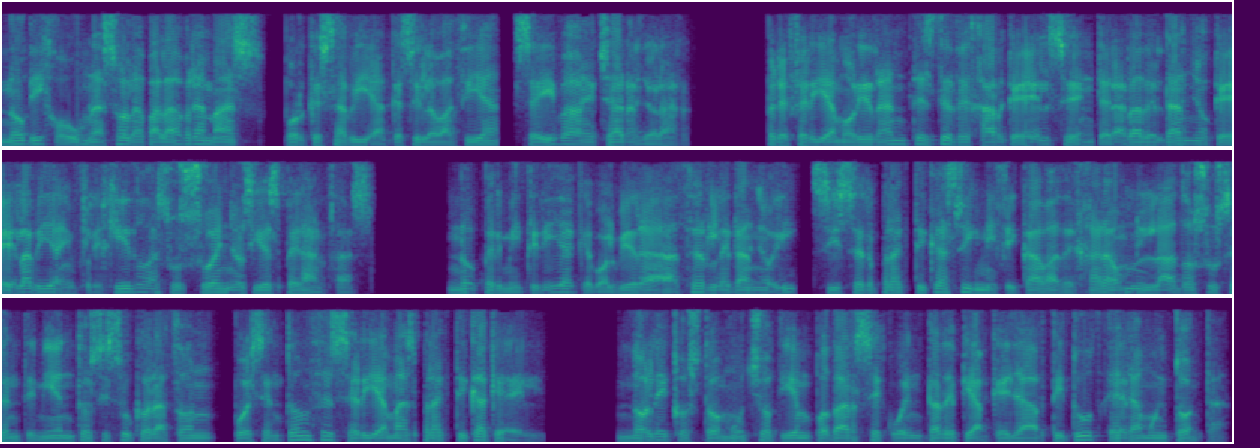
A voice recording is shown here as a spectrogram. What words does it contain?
No dijo una sola palabra más, porque sabía que si lo hacía, se iba a echar a llorar. Prefería morir antes de dejar que él se enterara del daño que él había infligido a sus sueños y esperanzas. No permitiría que volviera a hacerle daño y, si ser práctica significaba dejar a un lado sus sentimientos y su corazón, pues entonces sería más práctica que él. No le costó mucho tiempo darse cuenta de que aquella actitud era muy tonta.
